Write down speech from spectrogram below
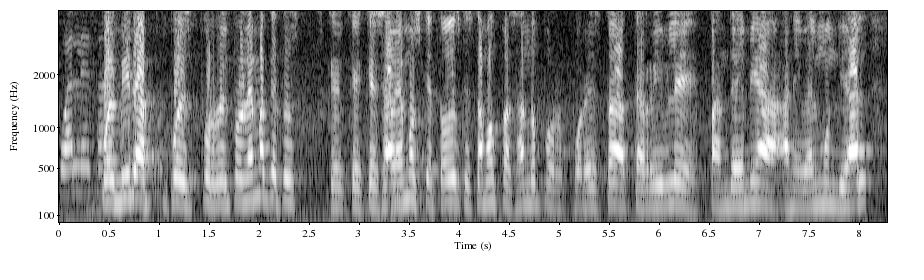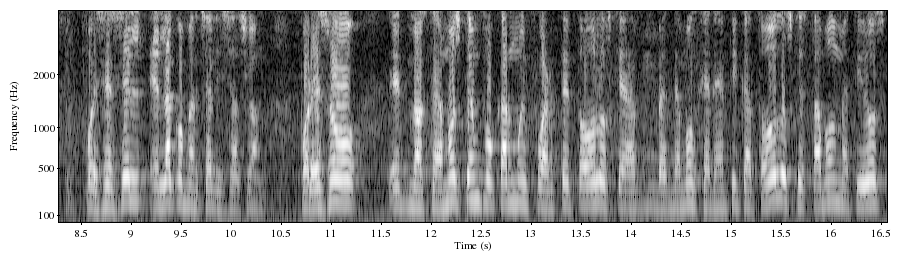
¿cuáles Pues mira, pues por el problema que, que, sabemos que todos que estamos pasando por, por esta terrible pandemia a nivel mundial, pues es, el, es la comercialización. Por eso eh, nos tenemos que enfocar muy fuerte, todos los que vendemos genética, todos los que estamos metidos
